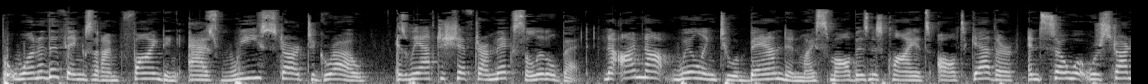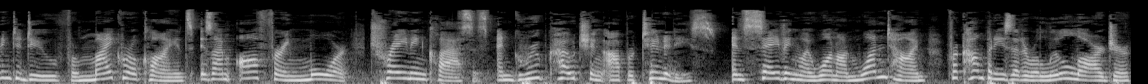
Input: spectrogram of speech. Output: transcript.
But one of the things that I'm finding as we start to grow is we have to shift our mix a little bit. Now, I'm not willing to abandon my small business clients altogether, and so what we're starting to do for micro clients is I'm offering more training classes and group coaching opportunities and saving my one on one time for companies that are a little larger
